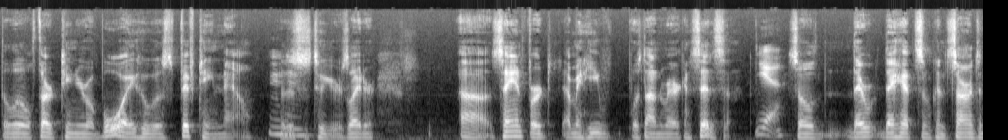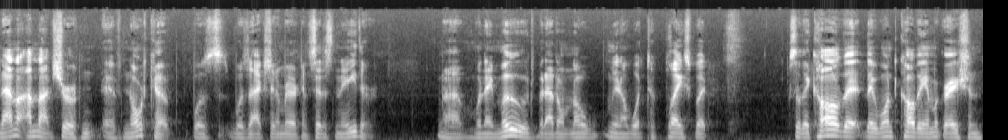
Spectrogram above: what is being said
the little 13 year old boy who was 15 now, so this is two years later, uh, Sanford. I mean, he was not an American citizen. yeah, So they they had some concerns, and I don't, I'm not sure if if Northcutt was was actually an American citizen either uh, when they moved, but I don't know you know what took place. But so they called that they want to call the immigration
